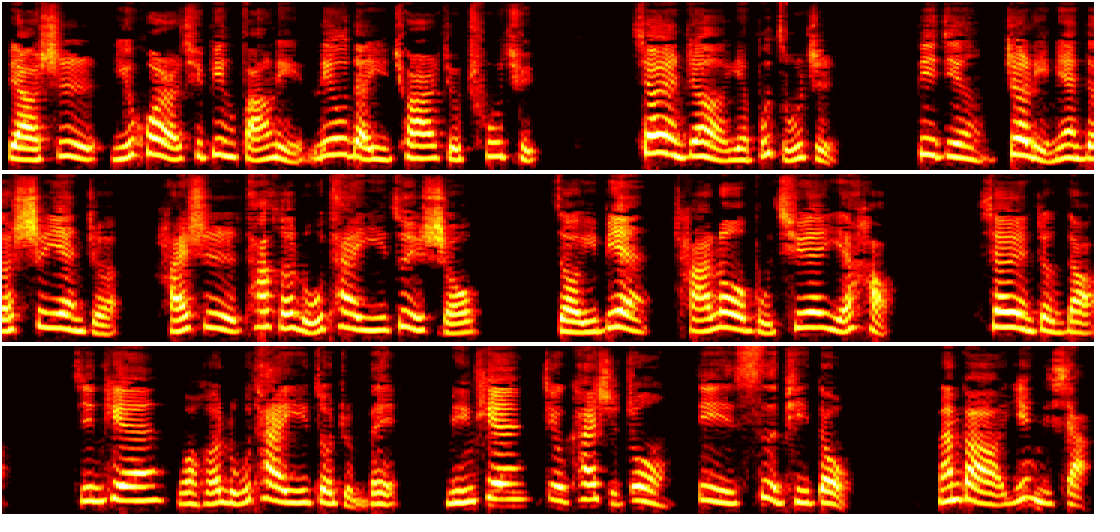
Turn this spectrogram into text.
表示一会儿去病房里溜达一圈就出去。萧远正也不阻止，毕竟这里面的试验者还是他和卢太医最熟。走一遍，查漏补缺也好。萧远正道：“今天我和卢太医做准备，明天就开始种第四批豆。”满宝应下，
